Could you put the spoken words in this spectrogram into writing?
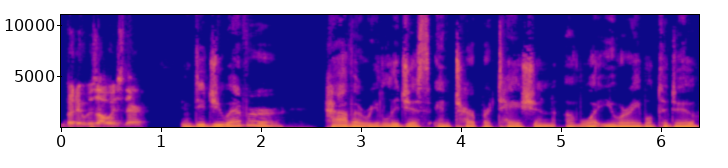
but it was always there. Did you ever have a religious interpretation of what you were able to do?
